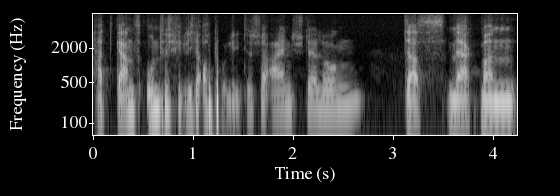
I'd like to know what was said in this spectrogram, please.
hat ganz unterschiedliche auch politische Einstellungen. Das merkt man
